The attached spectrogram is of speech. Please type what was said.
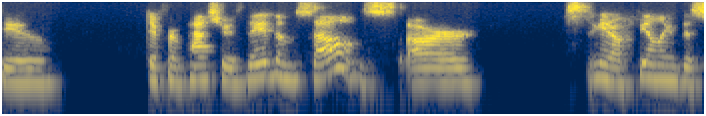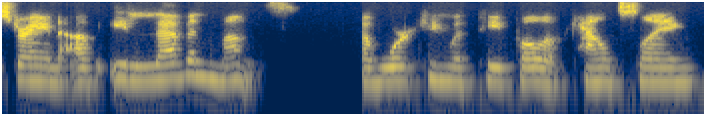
to different pastors, they themselves are, you know, feeling the strain of 11 months of working with people, of counseling.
